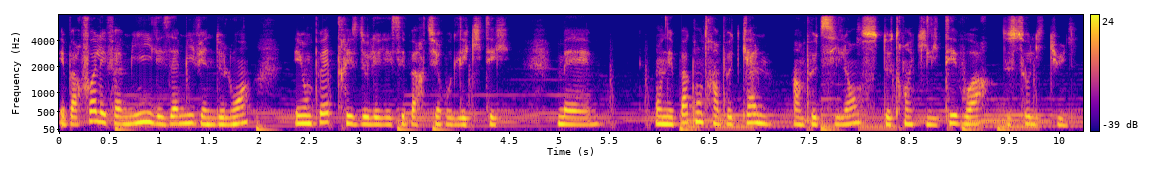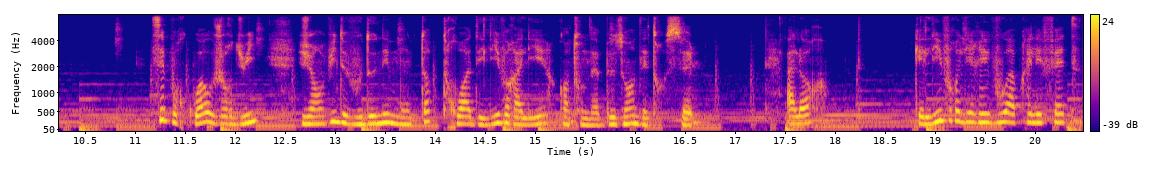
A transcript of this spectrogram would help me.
Et parfois, les familles, les amis viennent de loin, et on peut être triste de les laisser partir ou de les quitter. Mais on n'est pas contre un peu de calme, un peu de silence, de tranquillité, voire de solitude. C'est pourquoi aujourd'hui, j'ai envie de vous donner mon top 3 des livres à lire quand on a besoin d'être seul. Alors, quel livre lirez-vous après les fêtes?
